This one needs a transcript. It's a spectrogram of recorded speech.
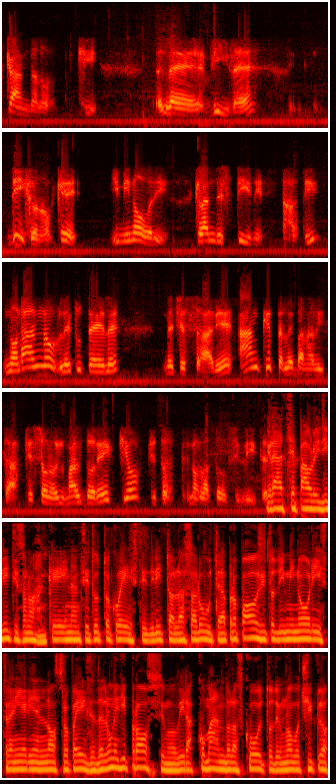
scandalo chi le vive, dicono che i minori clandestini nati non hanno le tutele necessarie anche per le banalità, che sono il mal d'orecchio piuttosto che non la tonsillite. Grazie Paolo, i diritti sono anche innanzitutto questi, il diritto alla salute. A proposito di minori stranieri nel nostro paese, da lunedì prossimo vi raccomando l'ascolto di un nuovo ciclo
